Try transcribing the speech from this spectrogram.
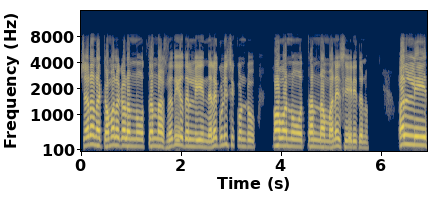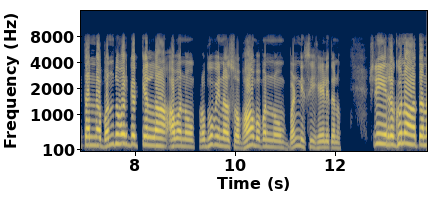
ಚರಣ ಕಮಲಗಳನ್ನು ತನ್ನ ಹೃದಯದಲ್ಲಿ ನೆಲೆಗೊಳಿಸಿಕೊಂಡು ಅವನು ತನ್ನ ಮನೆ ಸೇರಿದನು. ಅಲ್ಲಿ ತನ್ನ ಬಂಧುವರ್ಗಕ್ಕೆಲ್ಲ ಅವನು ಪ್ರಭುವಿನ ಸ್ವಭಾವವನ್ನು ಬಣ್ಣಿಸಿ ಹೇಳಿದನು. ಶ್ರೀ ರಘುನಾಥನ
